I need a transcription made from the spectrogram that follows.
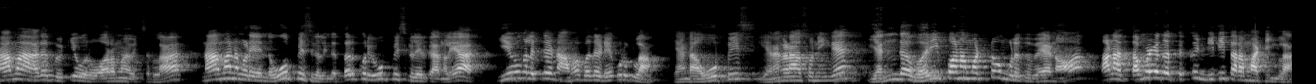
நாம அதை தூக்கி ஒரு ஓரமா வச்சிடலாம் நாம நம்மளுடைய இந்த ஊபிஸ்கள் இந்த தற்கொலை ஊபிஸ்கள் இருக்காங்க இல்லையா? இவங்களுக்கு நாம பதிலடியே கொடுக்கலாம். ஏன்டா ஊபிஸ்? என்னங்கடா சொன்னீங்க? எங்க வரி பணம் மட்டும் உங்களுக்கு வேணும். ஆனா தமிழகத்துக்கு நிதி தர மாட்டீங்களா?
